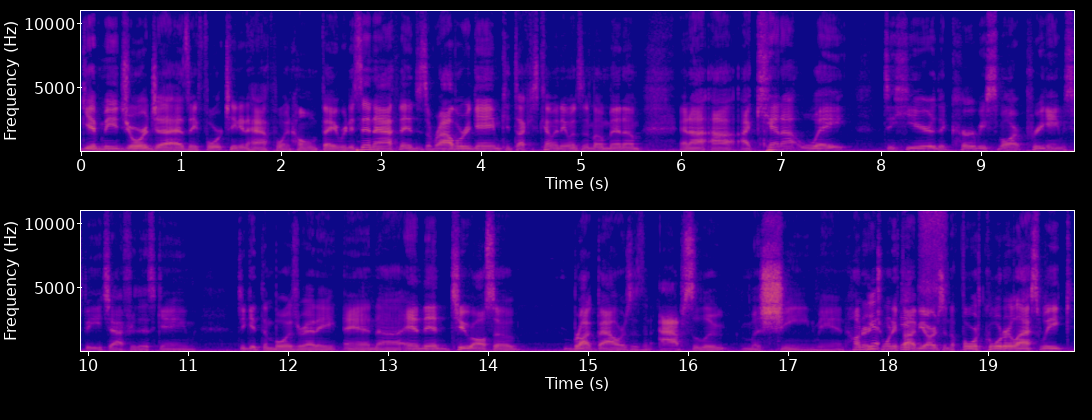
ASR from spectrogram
give me Georgia as a 14 and a half point home favorite. It's in Athens. It's a rivalry game. Kentucky's coming in with some momentum, and I, I, I cannot wait to hear the Kirby Smart pregame speech after this game to get them boys ready, and uh, and then too also Brock Bowers is an absolute machine, man. 125 yards in the fourth quarter last week.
